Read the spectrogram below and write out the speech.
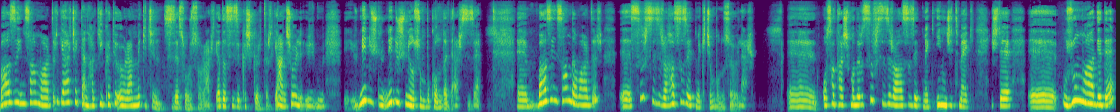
bazı insan vardır gerçekten hakikati öğrenmek için size soru sorar ya da sizi kışkırtır. Yani şöyle ne düşün ne düşünüyorsun bu konuda der size. Ee, bazı insan da vardır e, sırf sizi rahatsız etmek için bunu söyler. E, o sataşmaları sırf sizi rahatsız etmek, incitmek, işte e, uzun vadede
